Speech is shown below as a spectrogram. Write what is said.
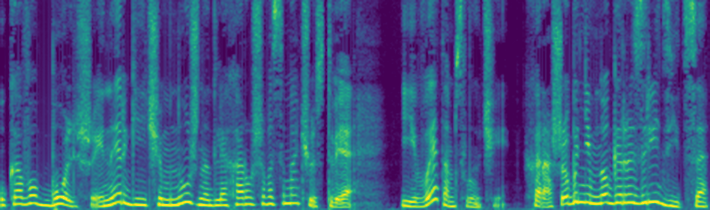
у кого больше энергии, чем нужно для хорошего самочувствия. И в этом случае хорошо бы немного разрядиться,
